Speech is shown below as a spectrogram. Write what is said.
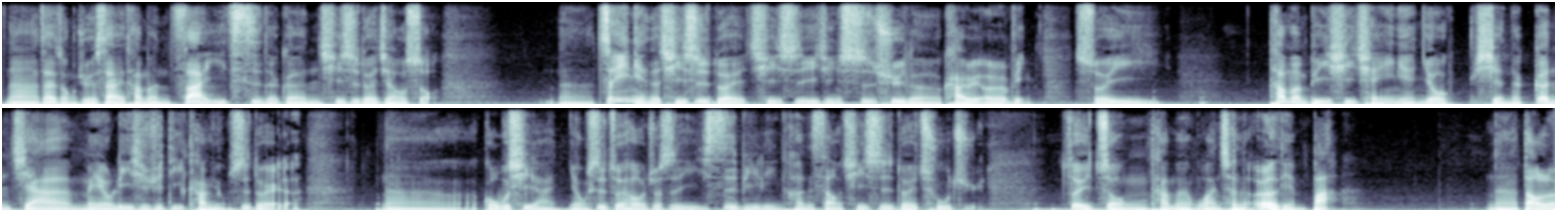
那在总决赛，他们再一次的跟骑士队交手。那这一年的骑士队其实已经失去了 Kyrie Irving，所以他们比起前一年又显得更加没有力气去抵抗勇士队了。那果不其然，勇士最后就是以四比零横扫骑士队出局，最终他们完成了二连霸。那到了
